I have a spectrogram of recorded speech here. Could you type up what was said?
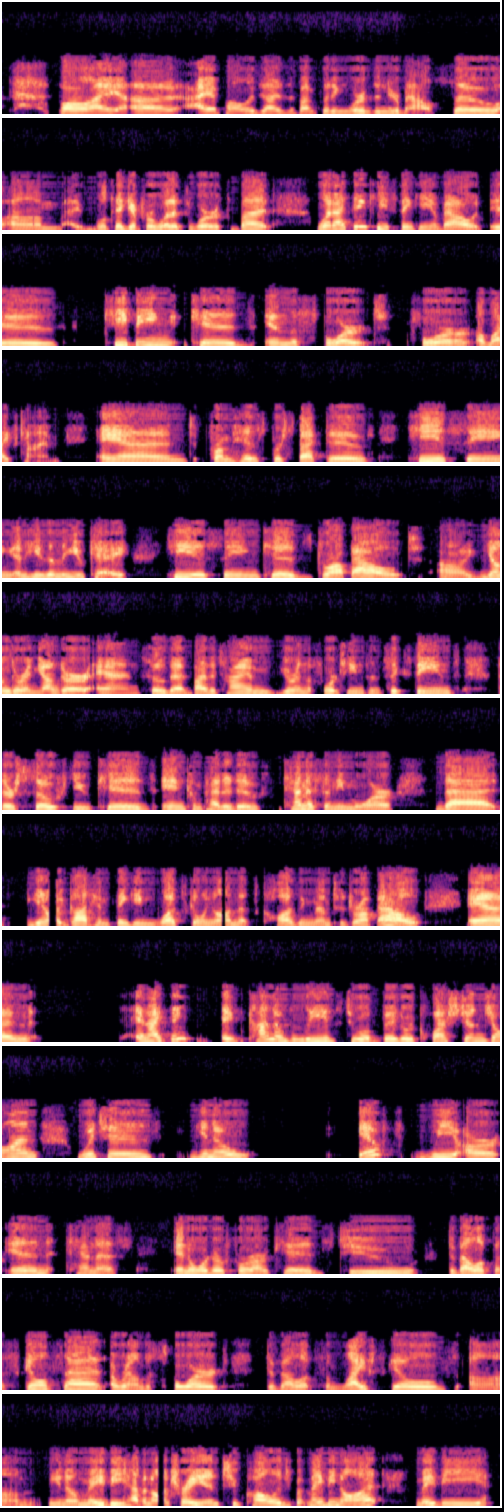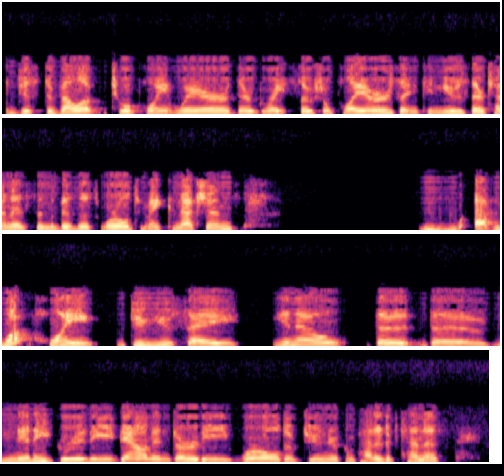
Paul, I uh, I apologize if I'm putting words in your mouth. So um, I, we'll take it for what it's worth. But what I think he's thinking about is keeping kids in the sport for a lifetime. And from his perspective, he's seeing, and he's in the UK, he is seeing kids drop out uh, younger and younger, and so that by the time you're in the 14s and 16s, there's so few kids in competitive tennis anymore that you know it got him thinking what's going on that's causing them to drop out, and and I think it kind of leads to a bigger question, John, which is you know if we are in tennis in order for our kids to develop a skill set around a sport, develop some life skills, um, you know, maybe have an entree into college, but maybe not. Maybe just develop to a point where they're great social players and can use their tennis in the business world to make connections. At what point do you say, you know, the the nitty gritty, down and dirty world of junior competitive tennis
